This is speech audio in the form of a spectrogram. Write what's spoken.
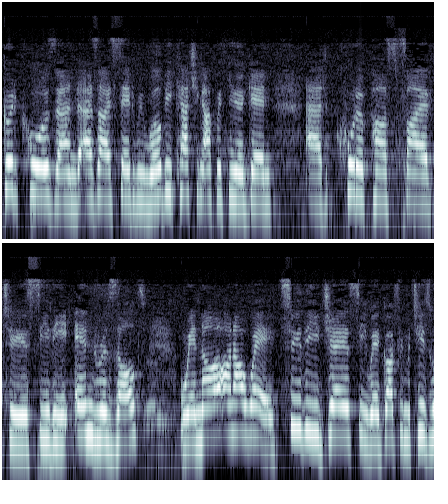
good cause. And as I said, we will be catching up with you again at quarter past five to see the end result. We're now on our way to the JSE where Godfrey Matiz...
